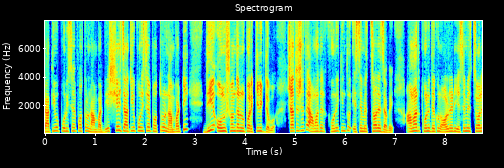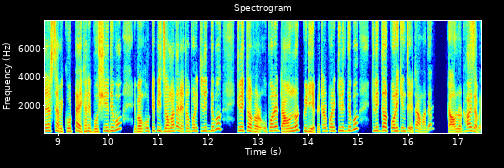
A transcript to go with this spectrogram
জাতীয় পরিচয়পত্র নাম্বার দিয়ে, সেই জাতীয় পরিচয়পত্র নাম্বারটি দিয়ে অনুসন্ধানের উপরে ক্লিক দেবো। সাথে সাথে আমাদের ফোনে কিন্তু এস চলে যাবে। আমার ফোনে দেখুন অলরেডি এস চলে আসছে, আমি কোডটা এখানে বসিয়ে দেবো এবং ওটিপি জমা দেন এটার উপরে ক্লিক দেবো। ক্লিক দেওয়ার পর উপরে ডাউনলোড পিডিএফ এটার উপরে ক্লিক দেবো। ক্লিক দেওয়ার পরে কিন্তু এটা আমাদের ডাউনলোড হয়ে যাবে।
